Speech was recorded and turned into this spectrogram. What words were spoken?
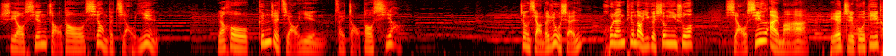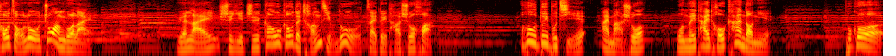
是要先找到象的脚印。然后跟着脚印再找到象。正想得入神，忽然听到一个声音说：“小心，艾玛，别只顾低头走路撞过来。”原来是一只高高的长颈鹿在对他说话。哦，对不起，艾玛说：“我没抬头看到你。不过，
